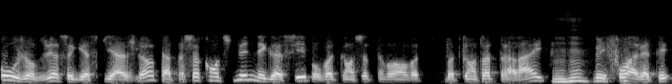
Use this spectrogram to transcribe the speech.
aujourd'hui à ce gaspillage-là, puis après ça, continuez de négocier pour votre, concept- votre, votre contrat de travail, Mhm. mais il faut arrêter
